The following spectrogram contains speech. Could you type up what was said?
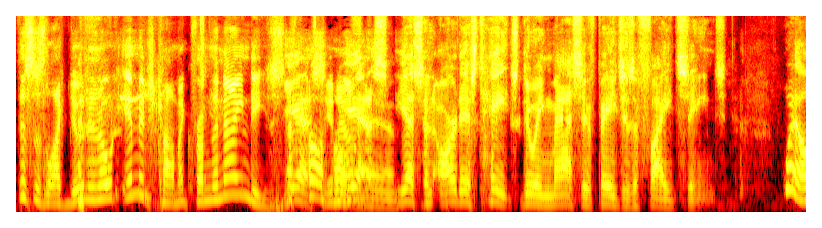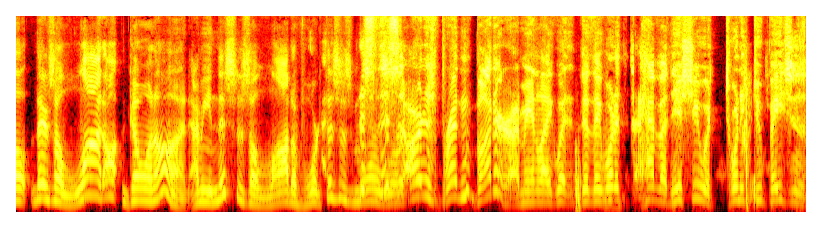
This is like doing an old image comic from the 90s. Yes, You know? yes, oh, man. yes. An artist hates doing massive pages of fight scenes. Well, there's a lot going on. I mean, this is a lot of work. This is more This, this is artist bread and butter. I mean, like, what, do they want to have an issue with 22 pages,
